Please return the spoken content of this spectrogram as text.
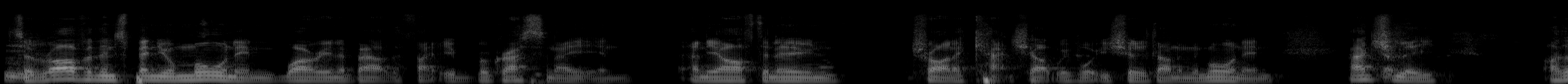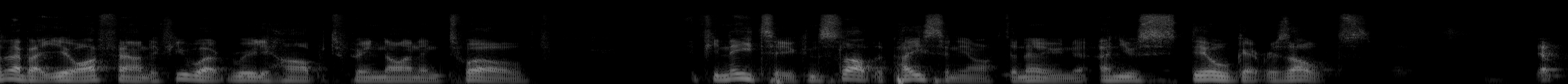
Hmm. So rather than spend your morning worrying about the fact you're procrastinating and the afternoon trying to catch up with what you should have done in the morning, actually, I don't know about you. I found if you work really hard between nine and 12, if you need to, you can start the pace in the afternoon and you still get results. Yep,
